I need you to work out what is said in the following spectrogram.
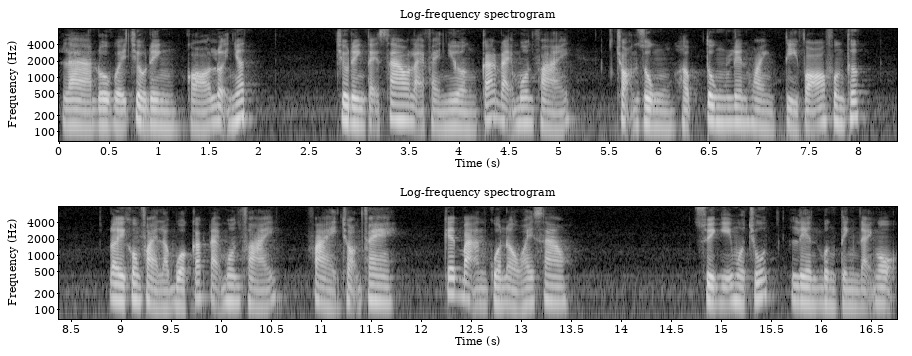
là đối với triều đình có lợi nhất. Triều đình tại sao lại phải nhường các đại môn phái Chọn dùng hợp tung liên hoành tỷ võ phương thức? Đây không phải là buộc các đại môn phái Phải chọn phe, Kết bạn quần ẩu hay sao? Suy nghĩ một chút liền bừng tình đại ngộ.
